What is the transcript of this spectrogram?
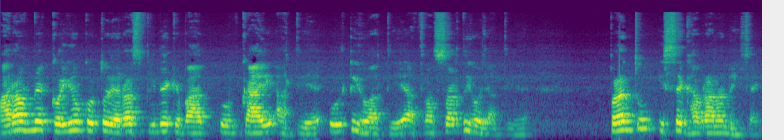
आरंभ में कईयों को तो यह रस पीने के बाद उबकाई आती है, उल्टी हो आती है अथवा सर्दी हो जाती है, परंतु इससे घबराना नहीं चाहिए।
